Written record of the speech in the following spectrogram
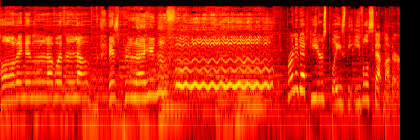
Falling in love with love is playing the fool. Bernadette Peters plays the evil stepmother,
